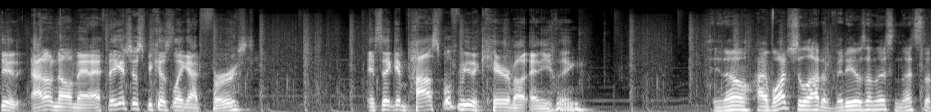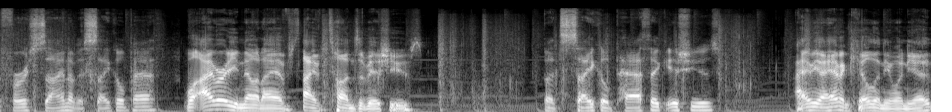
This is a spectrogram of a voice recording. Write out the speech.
Dude, I don't know, man. I think it's just because, like, at first, it's like impossible for me to care about anything. You know, I've watched a lot of videos on this, and that's the first sign of a psychopath. Well, I've already known I have I have tons of issues. But psychopathic issues. I mean, I haven't killed anyone yet.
